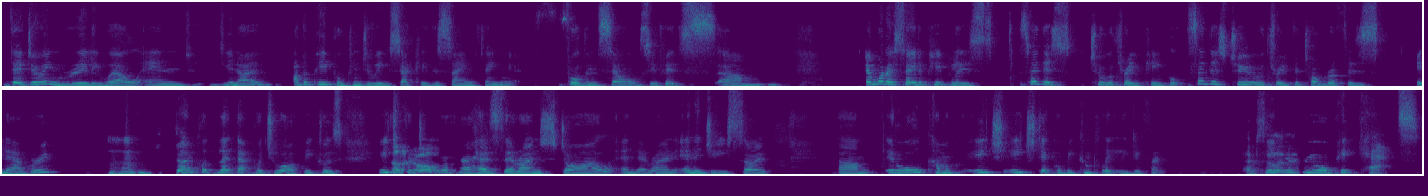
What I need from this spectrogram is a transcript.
they're doing really well and you know other people can do exactly the same thing for themselves if it's um, and what i say to people is say there's two or three people say there's two or three photographers in our group Mm-hmm. Don't put let that put you off because each Not photographer has their own style and their own energy. So um, it'll all come each each deck will be completely different. Absolutely. Even we all pick cats.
